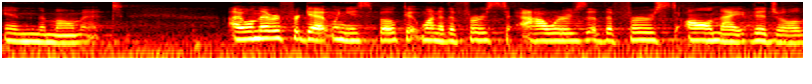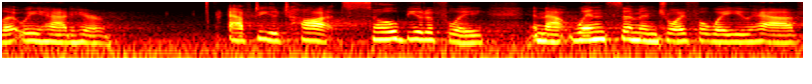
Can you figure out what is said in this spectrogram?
in the moment. I will never forget when you spoke at one of the first hours of the first all night vigil that we had here. After you taught so beautifully in that winsome and joyful way you have,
